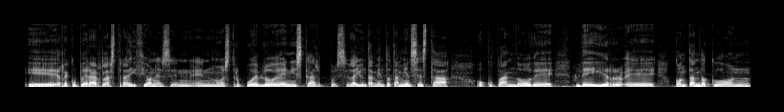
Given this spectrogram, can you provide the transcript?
eh, recuperar las tradiciones en, en nuestro pueblo, en Iscar. Pues el ayuntamiento también se está ocupando de, de ir eh, contando con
